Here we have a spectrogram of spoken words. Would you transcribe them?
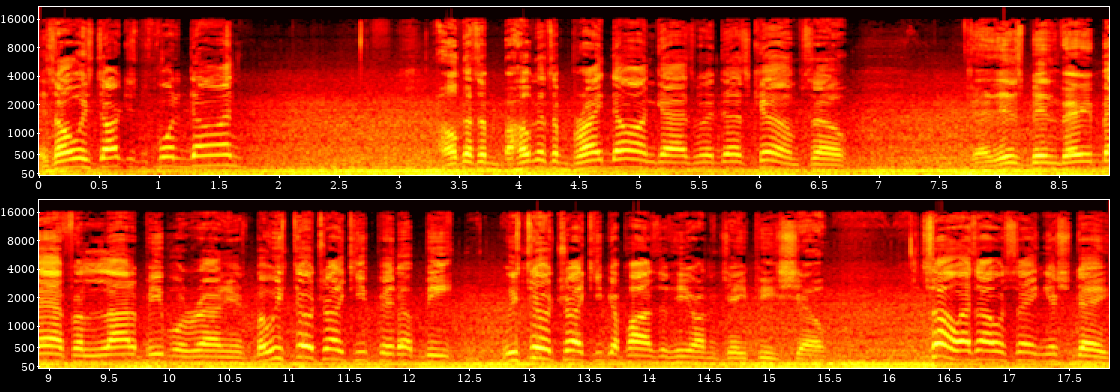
It's always darkest before the dawn. I hope that's a I hope that's a bright dawn, guys, when it does come. So it has been very bad for a lot of people around here, but we still try to keep it upbeat. We still try to keep you positive here on the JP show. So as I was saying yesterday,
